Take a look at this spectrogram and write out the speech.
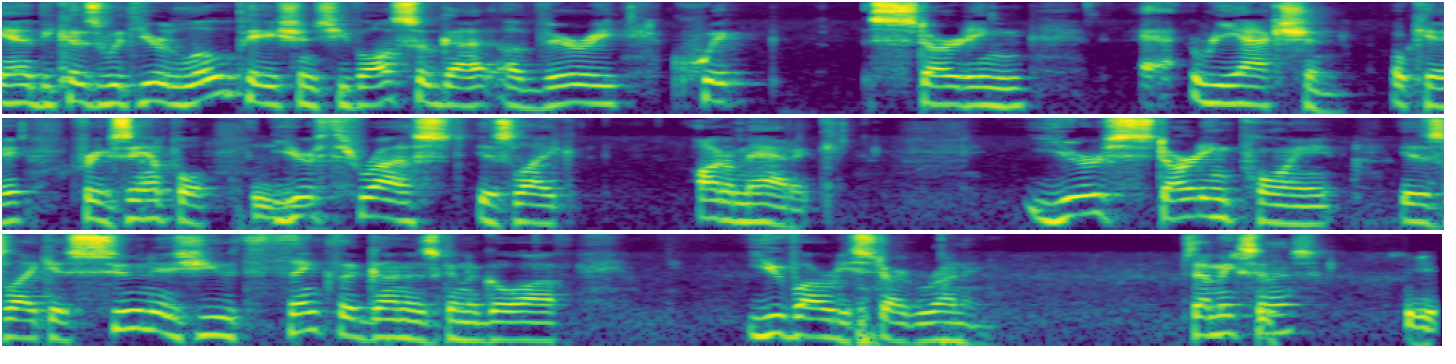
And because with your low patience, you've also got a very quick starting reaction. Okay, for example, mm-hmm. your thrust is like automatic. Your starting point is like as soon as you think the gun is going to go off, you've already started running. Does that make sense? Yeah.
